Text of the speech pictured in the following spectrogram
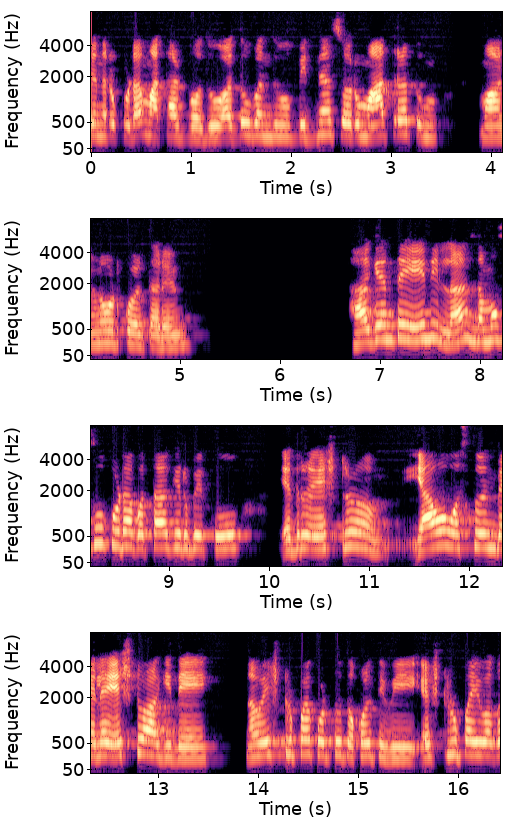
ಜನರು ಕೂಡ ಮಾತಾಡ್ಬೋದು. ಅದು ಬಂದು ಬಿಸ್ನೆಸ್ ಅವರು ಮಾತ್ರ ತುಂಬ ನೋಡ್ಕೊಳ್ತಾರೆ. ಹಾಗೆ ಅಂತ ಏನಿಲ್ಲ, ನಮಗೂ ಕೂಡ ಗೊತ್ತಾಗಿರ್ಬೇಕು. ಎದ್ರ ಎಷ್ಟು ಯಾವ ವಸ್ತುವಿನ ಬೆಲೆ ಎಷ್ಟು ಆಗಿದೆ? ನಾವು ಎಷ್ಟು ರೂಪಾಯಿ ಕೊಟ್ಟು ತಗೊಳ್ತೀವಿ ಎಷ್ಟು ರೂಪಾಯಿ ಇವಾಗ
